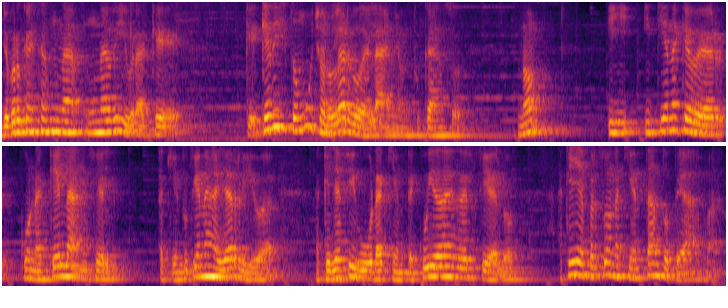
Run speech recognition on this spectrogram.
yo creo que esta es una, una vibra que, que, he visto mucho a lo largo del año, en tu caso, ¿no? Y, y tiene que ver con aquel ángel a quien tú tienes allá arriba, aquella figura quien te cuida desde el cielo, aquella persona quien tanto te ama.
